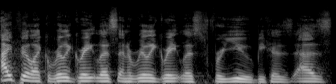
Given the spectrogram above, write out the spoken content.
I feel like a really great list and a really great list for you because as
